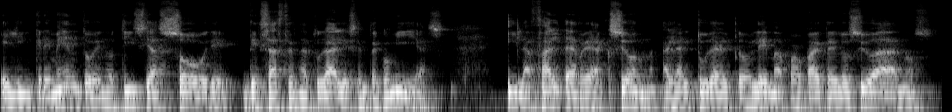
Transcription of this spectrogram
el incremento de noticias sobre desastres naturales, entre comillas, y la falta de reacción a la altura del problema por parte de los ciudadanos,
